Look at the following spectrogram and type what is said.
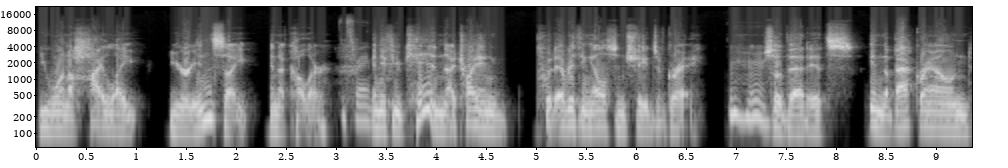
you want to highlight your insight in a color. That's right. And if you can, I try and put everything else in shades of gray. Mm-hmm. So that it's in the background,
